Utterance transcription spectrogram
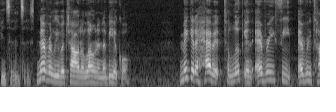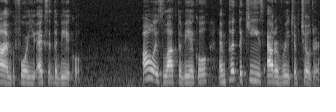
incidences. Never leave a child alone in a vehicle. Make it a habit to look in every seat every time before you exit the vehicle. Always lock the vehicle and put the keys out of reach of children.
